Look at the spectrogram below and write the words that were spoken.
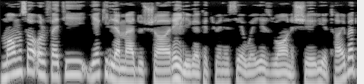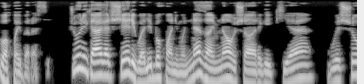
ماموسا الفتی یکی لمدو شاعریلیگه که تونسیه و یه زوان شعری تایبت و خوی برسی. جوری که اگر شعری ولی بخوانیم و نزایم ناو شاعرگی کیه و شو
